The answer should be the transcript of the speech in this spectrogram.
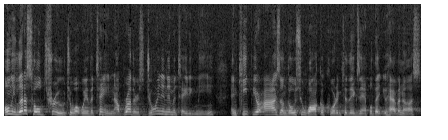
Only let us hold true to what we have attained. Now, brothers, join in imitating me and keep your eyes on those who walk according to the example that you have in us.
